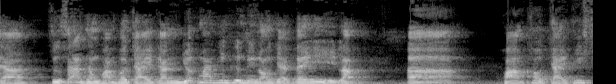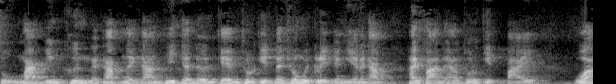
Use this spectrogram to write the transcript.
จะสื่อสารทำความเข้าใจกันเยอะมากยิ่งขึ้นพี่น้องจะได้รับความเข้าใจที่สูงมากยิ่งขึ้นนะครับ ในการที่จะเดินเกมธุรกิจในช่วงวิกฤตอย่างนี้นะครับ ให้ฝ่าแนวธุรกิจไปว่า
